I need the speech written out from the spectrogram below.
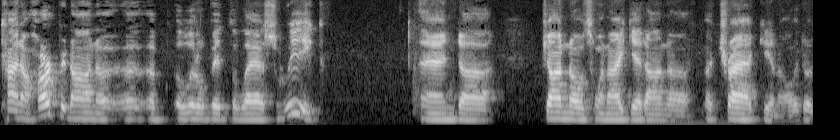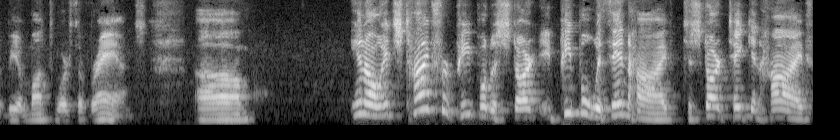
kind of harping on a, a, a, little bit the last week, and uh, John knows when I get on a, a track, you know, it'll be a month worth of rants. Um, you know, it's time for people to start, people within Hive to start taking Hive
